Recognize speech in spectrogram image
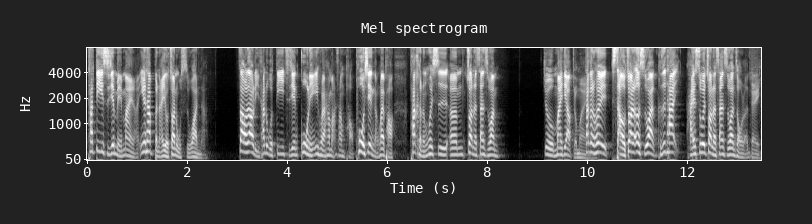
他第一时间没卖了，因为他本来有赚五十万呐。照道理，他如果第一时间过年一回来，他马上跑破线，赶快跑，他可能会是嗯赚了三十万就卖掉，他可能会少赚了二十万，可是他还是会赚了三十万走人。对。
